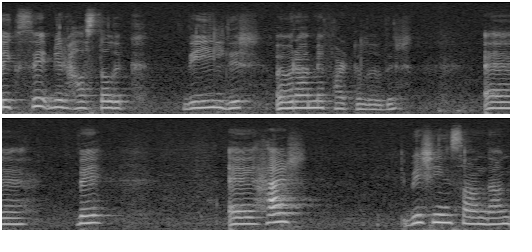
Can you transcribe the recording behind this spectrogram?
Disleksi bir hastalık değildir, öğrenme farklılığıdır. Ee, ve e, her beş insandan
